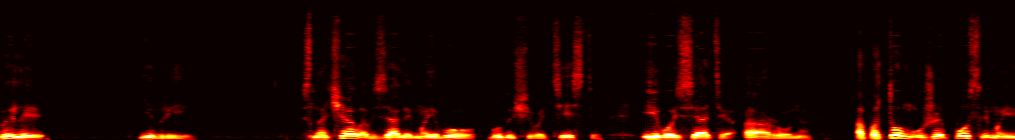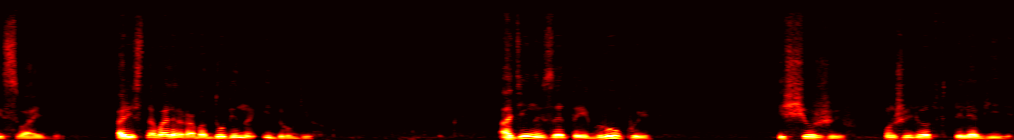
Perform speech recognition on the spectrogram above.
были евреи. Сначала взяли моего будущего тестя и его зятя Аарона, а потом уже после моей свадьбы арестовали Равадубина и других. Один из этой группы еще жив. Он живет в Тель-Авиве.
